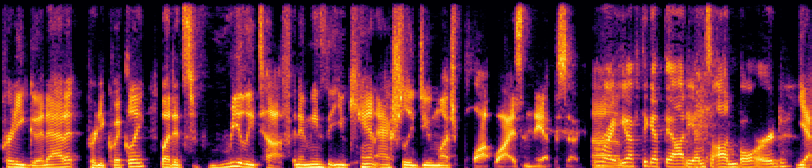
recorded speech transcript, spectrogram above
pretty good at it pretty quickly, but it's really tough, and it means that you can't actually do much plot wise in the episode. Right, um, you have to get the audience on board. Yeah,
